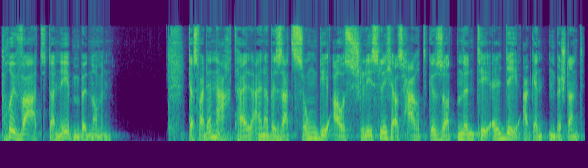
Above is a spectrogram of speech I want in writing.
privat daneben benommen. Das war der Nachteil einer Besatzung, die ausschließlich aus hartgesottenen TLD-Agenten bestand.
